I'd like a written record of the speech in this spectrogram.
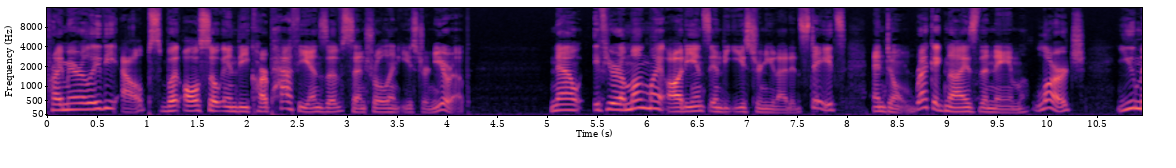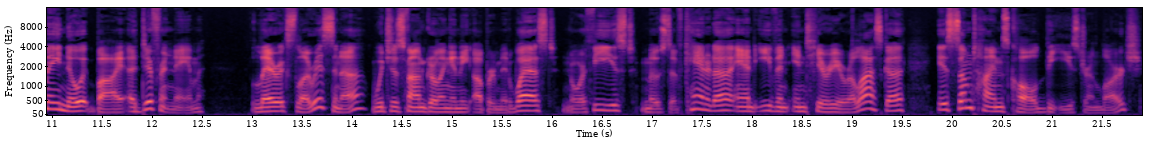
primarily the Alps, but also in the Carpathians of Central and Eastern Europe. Now, if you're among my audience in the eastern United States and don't recognize the name larch, you may know it by a different name. Larix laricina, which is found growing in the upper Midwest, Northeast, most of Canada, and even interior Alaska, is sometimes called the eastern larch,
